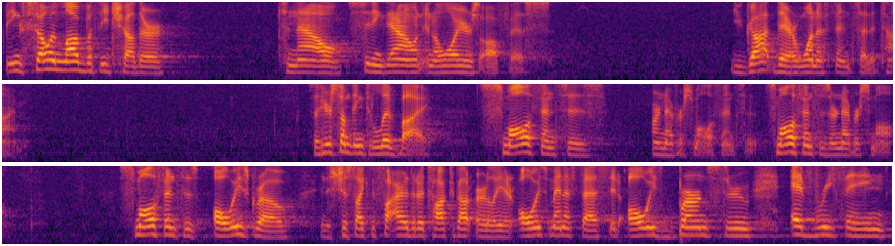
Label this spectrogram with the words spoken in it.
being so in love with each other to now sitting down in a lawyer's office. You got there one offense at a time. So here's something to live by small offenses are never small offenses. Small offenses are never small. Small offenses always grow, and it's just like the fire that I talked about earlier. It always manifests, it always burns through everything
